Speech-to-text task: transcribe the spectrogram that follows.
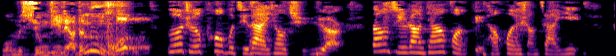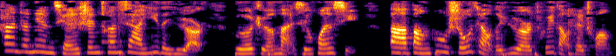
我们兄弟俩的怒火。额哲迫不及待要娶玉儿，当即让丫鬟给他换上嫁衣。看着面前身穿嫁衣的玉儿，额哲满心欢喜，把绑住手脚的玉儿推倒在床，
